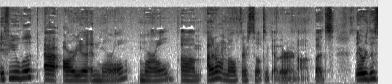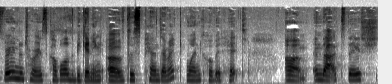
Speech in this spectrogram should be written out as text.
if you look at Aria and Merle, Merle, um, I don't know if they're still together or not, but they were this very notorious couple at the beginning of this pandemic when COVID hit, um, and that they sh-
